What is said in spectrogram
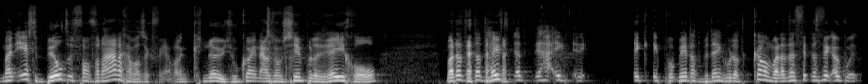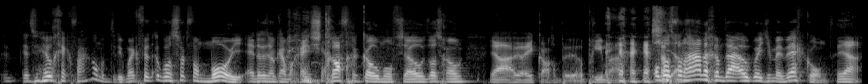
mijn eerste beeld dus van Van Hanegem was ik van, ja, wat een kneus. Hoe kan je nou zo'n simpele regel... Maar dat, dat heeft... Dat, ja, ik, ik, ik, probeer dat te bedenken hoe dat kan. Maar dat, dat, vind, dat vind ik ook... Dat is een heel gek verhaal natuurlijk. Maar ik vind het ook wel een soort van mooi. En er is ook helemaal geen straf gekomen of zo. Het was gewoon... Ja, ja, je kan gebeuren, prima. Omdat Van Hanegem daar ook een beetje mee wegkomt. ja.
